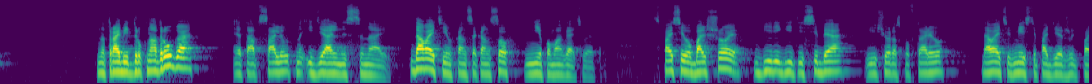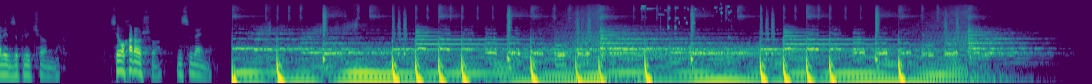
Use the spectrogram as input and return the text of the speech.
натравить друг на друга – это абсолютно идеальный сценарий. Давайте им, в конце концов, не помогать в этом. Спасибо большое, берегите себя, и еще раз повторю, давайте вместе поддерживать политзаключенных. Всего хорошего, до свидания.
